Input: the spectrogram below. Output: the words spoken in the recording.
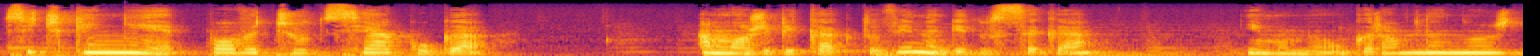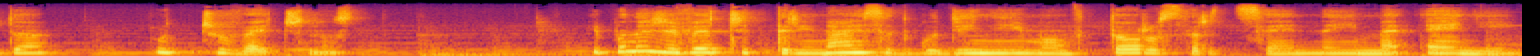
всички ние, повече от всякога, а може би както винаги до сега, имаме огромна нужда от човечност. И понеже вече 13 години имам второ сърце на име Ени,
